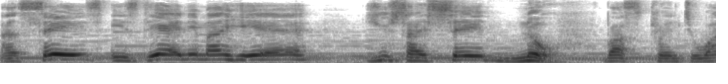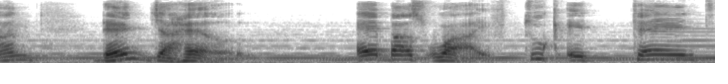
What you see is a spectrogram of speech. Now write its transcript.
and says, Is there any man here? You shall say, No. Verse 21 Then Jael, Eber's wife, took a tent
